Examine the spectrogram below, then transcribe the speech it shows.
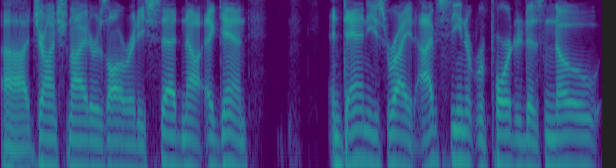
Uh, John Schneider has already said. Now, again, and Danny's right. I've seen it reported as no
